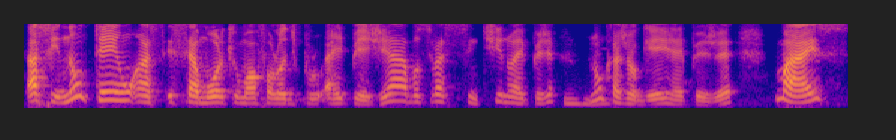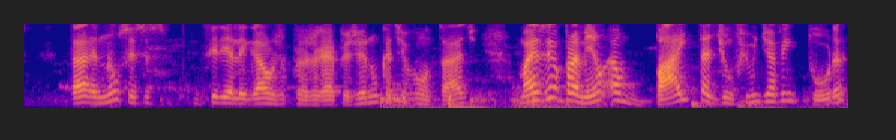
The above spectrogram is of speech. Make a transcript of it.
Assim, não tem um, esse amor que o Mal falou de RPG. Ah, você vai se sentir no RPG. Uhum. Nunca joguei RPG, mas tá? Não sei se seria legal para jogar RPG, nunca tive vontade. Mas eu, para mim é um baita de um filme de aventura,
